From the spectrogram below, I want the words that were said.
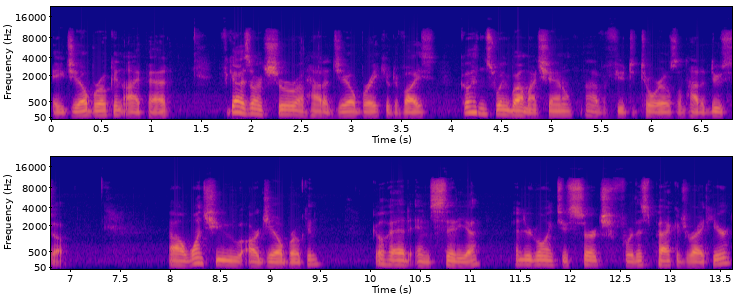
a jailbroken iPad. If you guys aren't sure on how to jailbreak your device, go ahead and swing by my channel. I have a few tutorials on how to do so. Uh, once you are jailbroken, go ahead and Cydia, and you're going to search for this package right here.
